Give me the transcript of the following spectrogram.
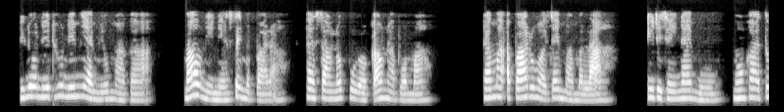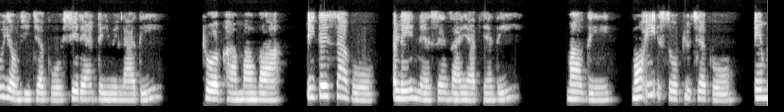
။ဒီလိုနေထူးနင်းမြတ်မျိုးမှာကမောင်အနေနဲ့စိတ်မပါတာဟန်ဆောင်လုပ်ဖို့တော့ကောင်းတာပေါ့မောင်။ဒါမှအပားတို့ကကြိုက်မှာမလား။ ဤတစ်ချိန်၌မူမွန်ကသူ့ယုံကြည်ချက်ကိုရှေ့တန်းတင်၍လာသည်။ထိုအခါမောင်ကဤကိစ္စကို အလေးအနက်စဉ်းစားရပြန်သည်။မောင်သည်မွန်၏အဆိုပြုချက်ကိုအင်းမ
